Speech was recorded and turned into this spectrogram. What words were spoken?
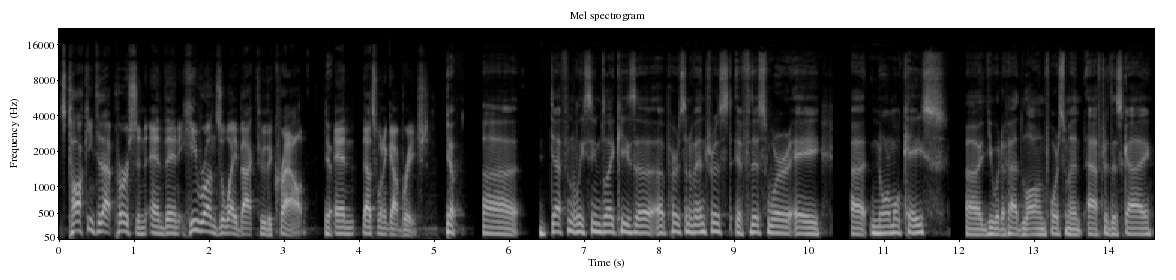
It's talking to that person, and then he runs away back through the crowd, yep. and that's when it got breached. Yep. Uh, definitely seems like he's a, a person of interest. If this were a uh, normal case, uh, you would have had law enforcement after this guy,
